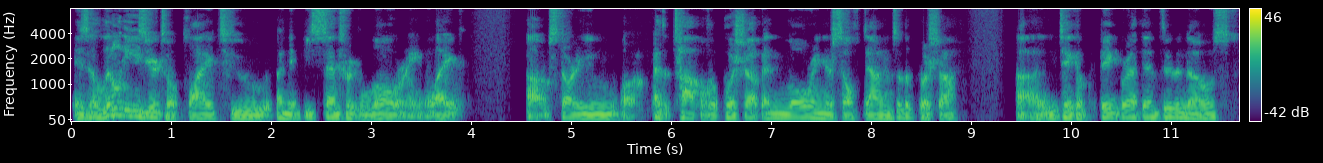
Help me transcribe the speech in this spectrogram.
is a little easier to apply to an eccentric lowering, like um, starting at the top of a push up and lowering yourself down into the push up. Uh, you take a big breath in through the nose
